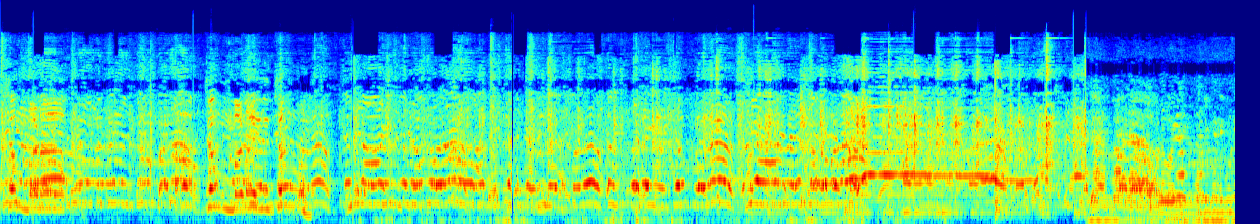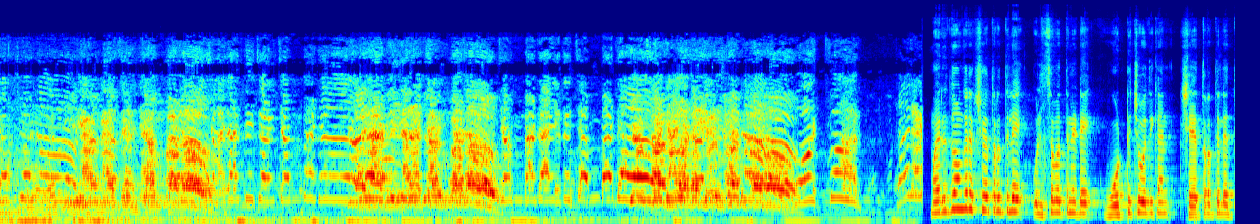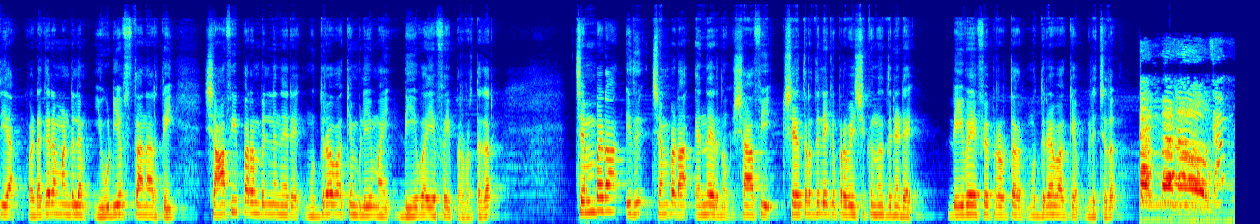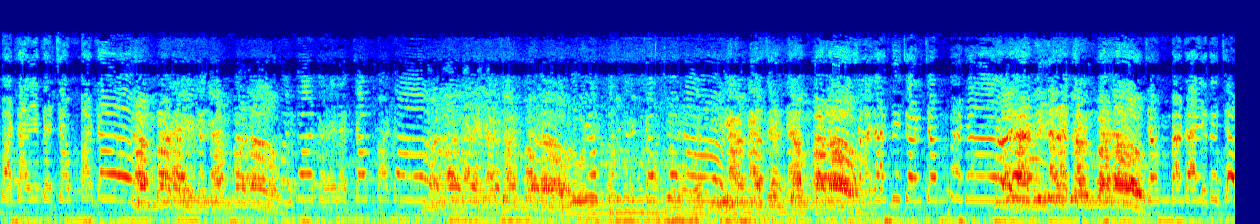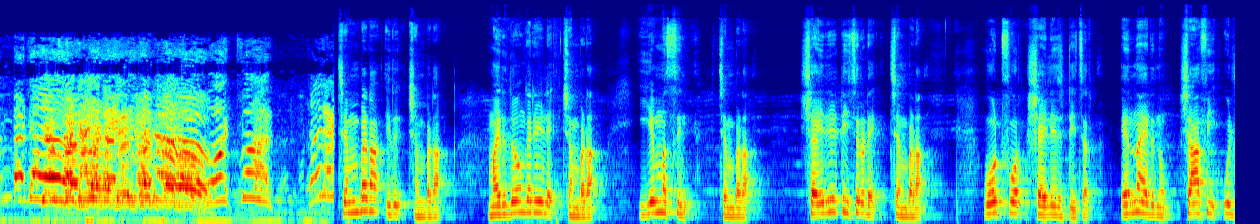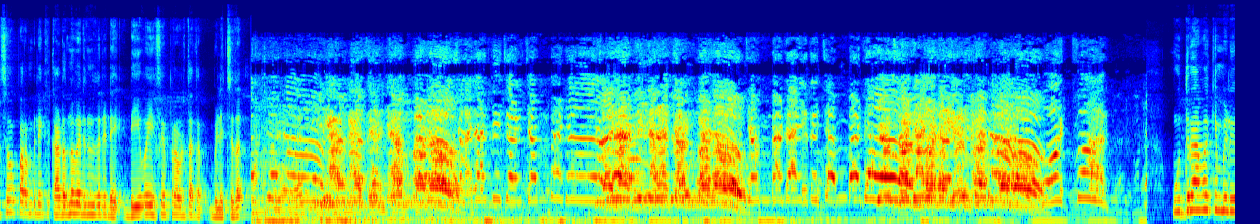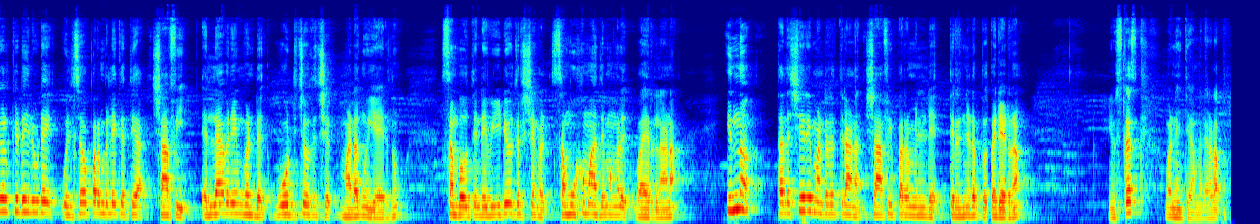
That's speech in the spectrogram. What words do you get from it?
ചമ്പട ചമ്പട ഇത് ചമ്പട മരുതോങ്കര ക്ഷേത്രത്തിലെ ഉത്സവത്തിനിടെ വോട്ട് ചോദിക്കാൻ ക്ഷേത്രത്തിലെത്തിയ വടകര മണ്ഡലം യു ഡി എഫ് സ്ഥാനാർത്ഥി ഷാഫി പറമ്പലിന് നേരെ മുദ്രാവാക്യം വിളിയുമായി ഡിവൈഎഫ്ഐ പ്രവർത്തകർ. ചെമ്പട ഇത് ചെമ്പട എന്നായിരുന്നു ഷാഫി ക്ഷേത്രത്തിലേക്ക് പ്രവേശിക്കുന്നതിനിടെ ഡിവൈഎഫ്ഐ പ്രവർത്തകർ മുദ്രാവാക്യം വിളിച്ചത്. ചെമ്പട ഇത് ചെമ്പട. മരുതോങ്കരയിലെ ചെമ്പട. ഇ എം എസിൻ ചെമ്പട. ശൈലജ ടീച്ചറുടെ ചെമ്പട. വോട്ട് ഫോർ ശൈലജ ടീച്ചർ എന്നായിരുന്നു ഷാഫി ഉത്സവ പറമ്പിലേക്ക് കടന്നു വരുന്നതിനിടെ ഡിവൈഎഫ്ഐ പ്രവർത്തകർ വിളിച്ചത്. മുദ്രാവാക്യം വിളികൾക്കിടയിലൂടെ ഉത്സവപ്പറമ്പിലേക്ക് എത്തിയ ഷാഫി എല്ലാവരെയും കണ്ട് വോട്ട് ചോദിച്ച് മടങ്ങുകയായിരുന്നു. സംഭവത്തിന്റെ വീഡിയോ ദൃശ്യങ്ങൾ സമൂഹമാധ്യമങ്ങളിൽ വൈറലാണ്. ഇന്ന് തലശ്ശേരി മണ്ഡലത്തിലാണ് ഷാഫി പറമ്പിലിന്റെ തിരഞ്ഞെടുപ്പ് പര്യടനം. News desk one India Malayalam.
